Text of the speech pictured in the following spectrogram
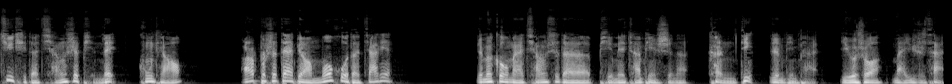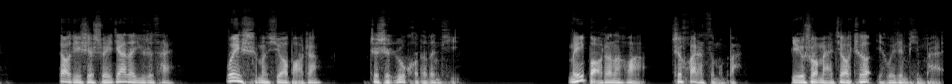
具体的强势品类——空调，而不是代表模糊的家电。人们购买强势的品类产品时呢，肯定认品牌。比如说买预制菜，到底是谁家的预制菜？为什么需要保障？这是入口的问题。没保障的话。吃坏了怎么办？比如说买轿车也会认品牌，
